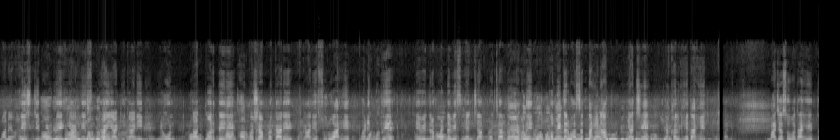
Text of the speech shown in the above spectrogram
माने हरीशजी पिंपळे या हे सुद्धा या ठिकाणी येऊन तात्परतेने कशा प्रकारे कार्य सुरू आहे आणि कुठे देवेंद्र फडणवीस यांच्या प्रचार दौऱ्यामध्ये कमी तर भासत नाही ना याचे दखल घेत आहेत. माझ्यासोबत आहेत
